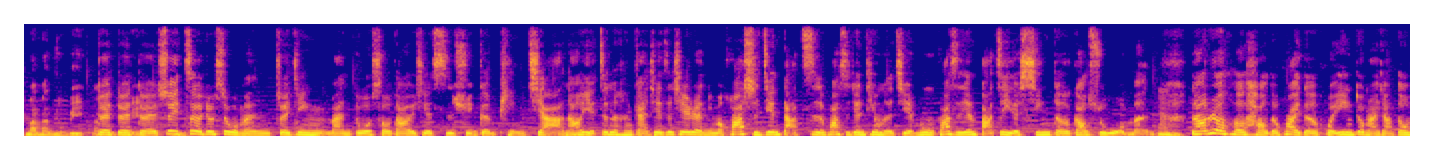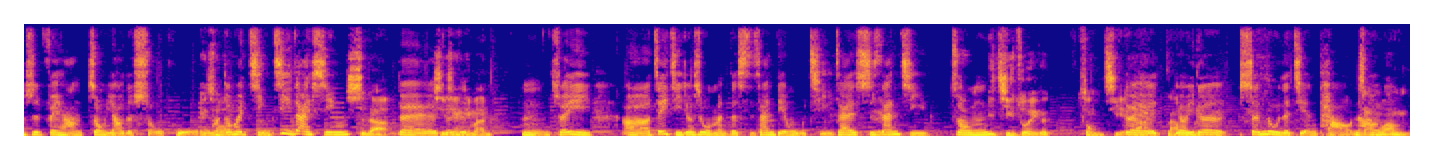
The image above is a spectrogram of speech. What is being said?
慢慢努力。对对对，所以这个就是我们最近蛮多收到一些私讯跟评。评价，然后也真的很感谢这些人，你们花时间打字，花时间听我们的节目，花时间把自己的心得告诉我们。嗯，然后任何好的坏的回应，对我们来讲都是非常重要的收获，我们都会谨记在心。是的，对，谢谢你们。嗯，所以呃，这一集就是我们的十三点五集，在十三集中一季做一个总结，对，有一个深入的检讨，然后展望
